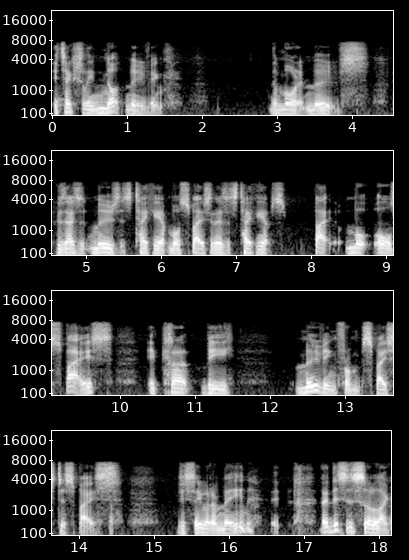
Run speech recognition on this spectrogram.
It's actually not moving. The more it moves, because as it moves, it's taking up more space, and as it's taking up more all space, it can't be moving from space to space. Do you see what I mean? It, this is sort of like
